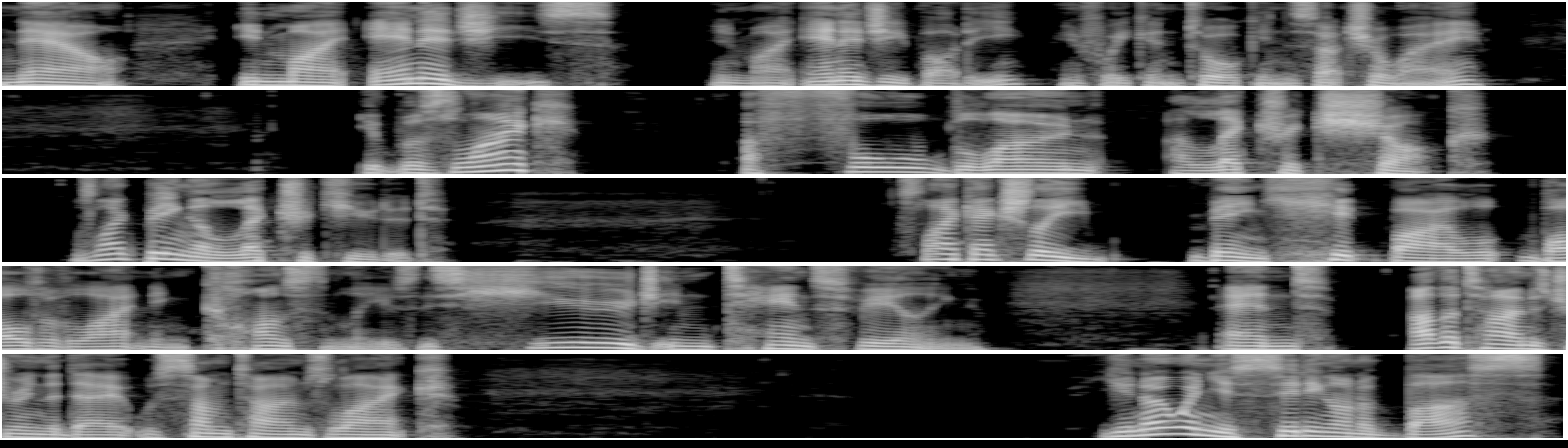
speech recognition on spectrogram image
Now, in my energies, in my energy body, if we can talk in such a way, it was like a full blown electric shock. It was like being electrocuted. It's like actually being hit by a bolt of lightning constantly. It was this huge, intense feeling. And other times during the day, it was sometimes like, you know, when you're sitting on a bus,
